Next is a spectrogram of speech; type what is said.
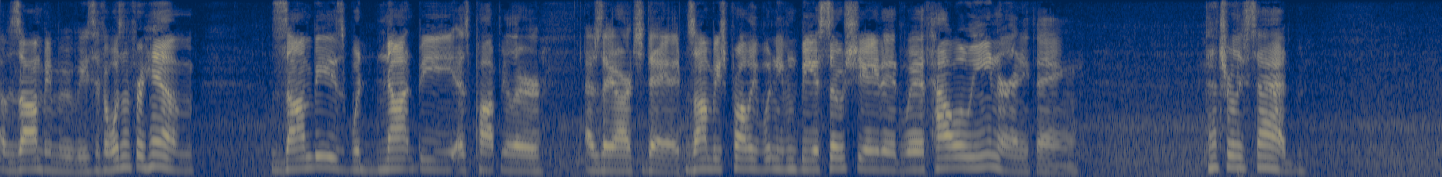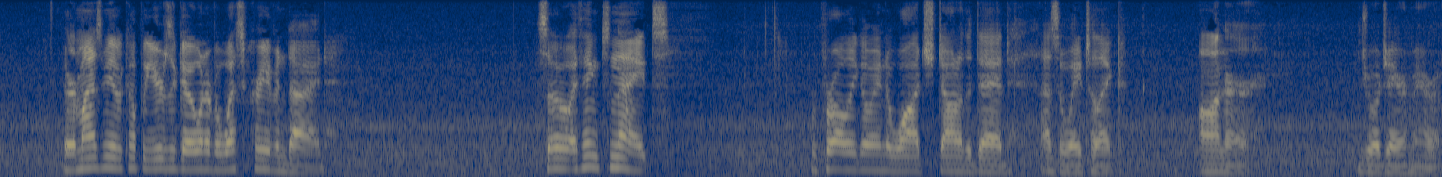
of zombie movies. If it wasn't for him, zombies would not be as popular as they are today. Zombies probably wouldn't even be associated with Halloween or anything. That's really sad. It reminds me of a couple years ago whenever Wes Craven died. So I think tonight we're probably going to watch Dawn of the Dead as a way to like honor George A. Romero.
